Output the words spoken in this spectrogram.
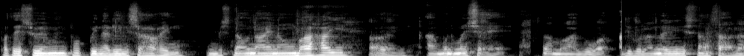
Pati swimming pool pinalinis sa akin. Imbis na unahin ng bahay. Ay, amo naman siya eh. Wala magagawa. Hindi ko lang nalinis ng sala.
